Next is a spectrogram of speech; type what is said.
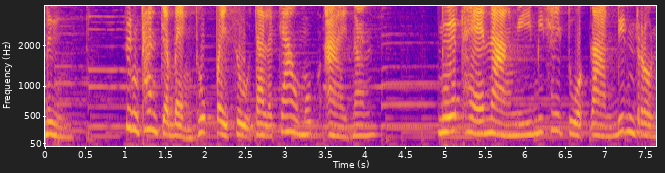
หนึ่ง ซึ่งท่านจะแบ่งทุกไปสู่แต่ละเจ้ามุกอายนั้น เนื้อแท้นางนี้ไม่ใช่ตัวการดิ้นรน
